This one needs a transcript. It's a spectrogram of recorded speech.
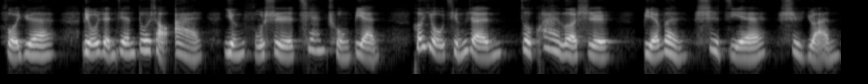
佛曰：留人间多少爱，迎浮世千重变。和有情人做快乐事，别问是劫是缘。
